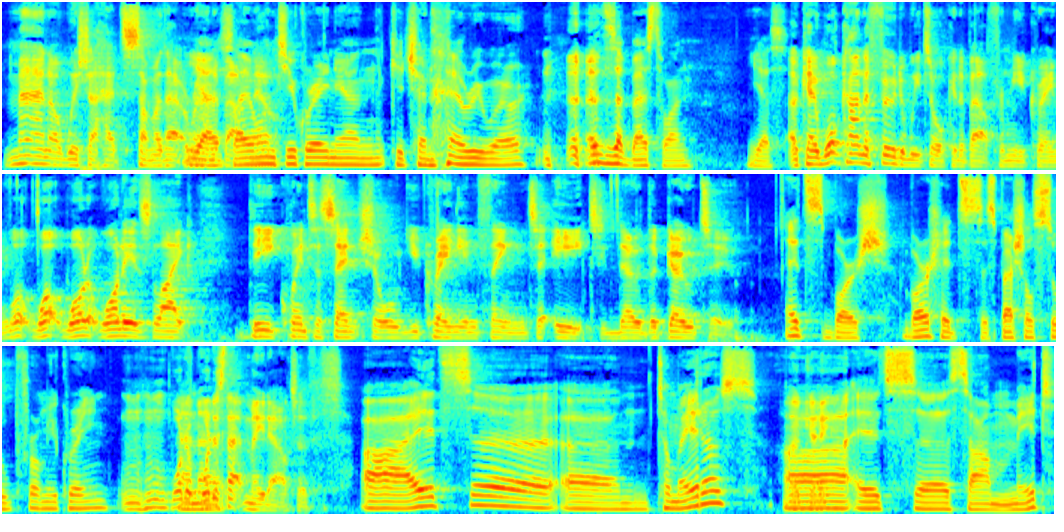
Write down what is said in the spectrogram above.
Man, I wish I had some of that around yes, about I now. want Ukrainian kitchen everywhere. it's the best one. Yes. Okay, what kind of food are we talking about from Ukraine? What what what what is like the quintessential Ukrainian thing to eat? You know, the go to. It's borscht. Borscht, it's a special soup from Ukraine. hmm What And, what uh, is that made out of? Uh, it's uh, um, tomatoes. Okay. Uh, it's uh, some meat.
